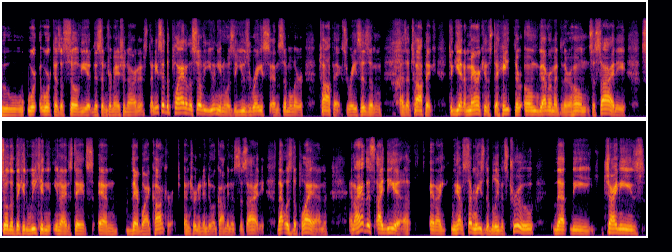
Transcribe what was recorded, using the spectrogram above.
who wor- worked as a Soviet disinformation artist. And he said the plan of the Soviet Union was to use race and similar topics, racism as a topic, to get Americans to hate their own government and their own society so that they could weaken the United States and thereby conquer it and turn it into a communist society. That was the plan. And I have this idea, and I we have some reason to believe it's true, that the Chinese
